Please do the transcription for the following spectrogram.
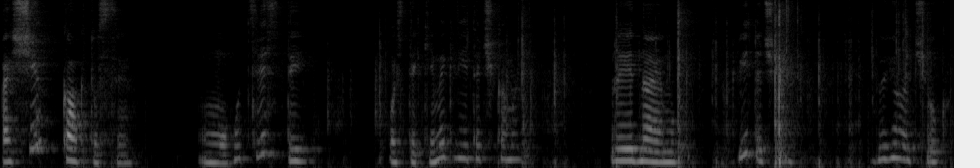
А ще кактуси можуть цвісти ось такими квіточками. Приєднаємо квіточки до гілочок.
